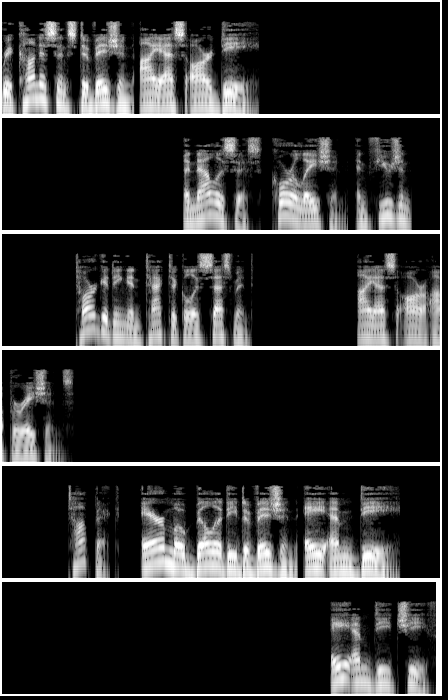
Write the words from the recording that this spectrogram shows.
Reconnaissance Division ISRD. Analysis, correlation, and fusion Targeting and tactical assessment ISR operations Air Mobility Division (AMD). AMD Chief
